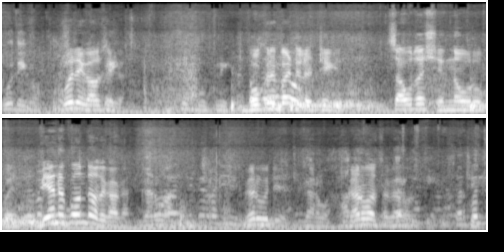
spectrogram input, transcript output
गोदेगाव. गोदेगावचे का? भोकरी भोकरे पाटील आहे, ठीक आहे. चौदाशे नऊ रुपये. बियाणं कोणतं होतं काका? गरवा. घरगुती. गरवा. गर्वाचं गर्व. सरपंच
